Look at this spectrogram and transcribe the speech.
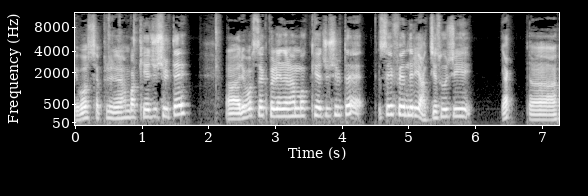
reverse Chaplin을 한 바퀴 해주실 때 아, reverse Chaplin을 한번 해주실 때 safe handle이 약지 소지 약 아,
